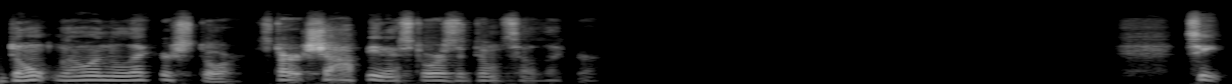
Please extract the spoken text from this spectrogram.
don't go in the liquor store. Start shopping at stores that don't sell liquor. See,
